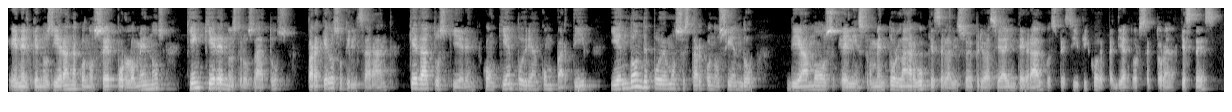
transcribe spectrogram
en el que nos dieran a conocer por lo menos quién quiere nuestros datos, para qué los utilizarán, qué datos quieren, con quién podrían compartir y en dónde podemos estar conociendo digamos, el instrumento largo, que es el aviso de privacidad integral o específico, dependiendo del sector en el que estés,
